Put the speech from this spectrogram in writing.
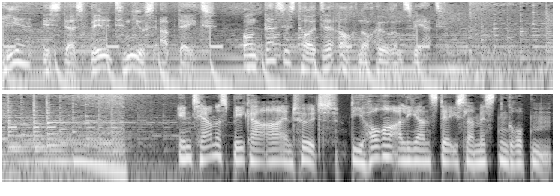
Hier ist das Bild News Update. Und das ist heute auch noch hörenswert. Internes BKA enthüllt. Die Horrorallianz der Islamistengruppen.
